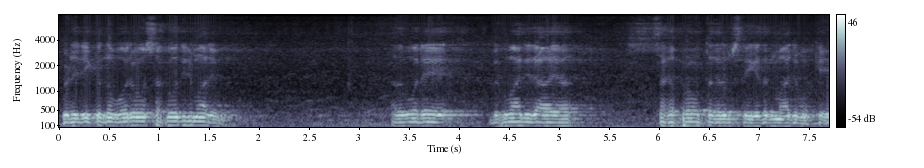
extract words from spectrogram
ഇവിടെ ഇരിക്കുന്ന ഓരോ സഹോദരിമാരും അതുപോലെ ബഹുമാനിതരായ സഹപ്രവർത്തകരും സ്നേഹിതന്മാരുമൊക്കെ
